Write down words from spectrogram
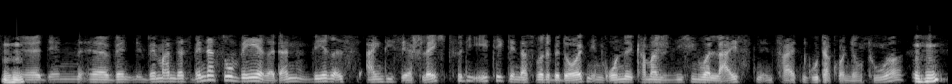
Mhm. Äh, denn äh, wenn, wenn man das, wenn das so wäre, dann wäre es eigentlich sehr schlecht für die Ethik, denn das würde bedeuten, im Grunde kann man sie sich nur leisten in Zeiten guter Konjunktur. Mhm.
